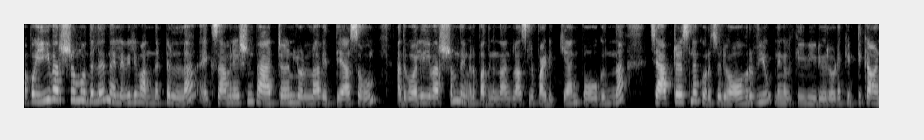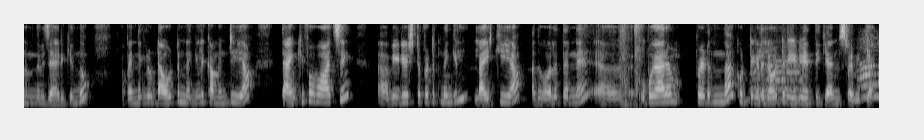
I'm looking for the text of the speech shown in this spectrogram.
അപ്പോൾ ഈ വർഷം മുതൽ നിലവിൽ വന്നിട്ടുള്ള എക്സാമിനേഷൻ പാറ്റേണിലുള്ള വ്യത്യാസവും അതുപോലെ ഈ വർഷം നിങ്ങൾ പതിനൊന്നാം ക്ലാസ്സിൽ പഠിക്കാൻ പോകുന്ന ചാപ്റ്റേഴ്സിനെ കുറിച്ച് ഒരു ഓവർവ്യൂ നിങ്ങൾക്ക് ഈ വീഡിയോയിലൂടെ കിട്ടിക്കാണും എന്ന് വിചാരിക്കുന്നു. അപ്പോൾ എന്തെങ്കിലും ഡൗട്ട് ഉണ്ടെങ്കിൽ കമന്റ് ചെയ്യുക താങ്ക് ഫോർ വാച്ചിങ് വീഡിയോ ഇഷ്ടപ്പെട്ടിട്ടുണ്ടെങ്കിൽ ലൈക്ക് ചെയ്യുക അതുപോലെ തന്നെ ഉപകാരപ്പെടുന്ന കുട്ടികളിലോട്ട് വീഡിയോ എത്തിക്കാനും ശ്രമിക്കുക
